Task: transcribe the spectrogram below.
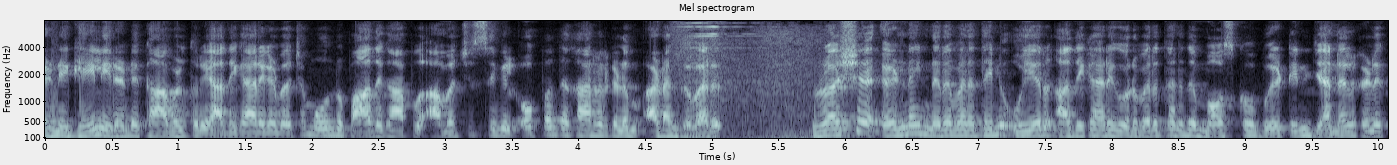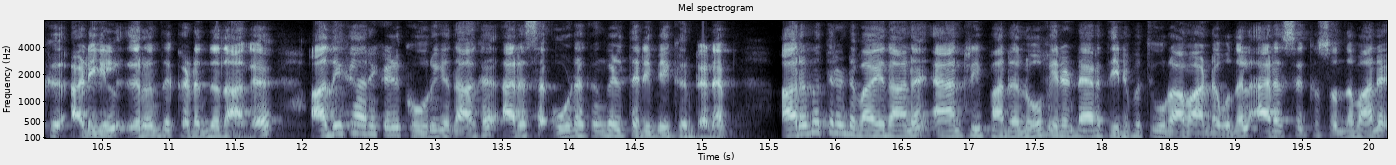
எண்ணிக்கையில் இரண்டு காவல்துறை அதிகாரிகள் மற்றும் மூன்று பாதுகாப்பு அமைச்சு சிவில் ஒப்பந்தக்காரர்களும் அடங்குவர். ரஷ்ய எண்ணெய் நிறுவனத்தின் உயர் அதிகாரி ஒருவர் தனது மாஸ்கோ வீட்டின் ஜன்னல்களுக்கு அடியில் இறந்து கிடந்ததாக அதிகாரிகள் கூறியதாக அரச ஊடகங்கள் தெரிவிக்கின்றன. அறுபத்தி ரெண்டு வயதான ஆண்ட்ரி படலோவ் இரண்டாயிரத்தி இருபத்தி ஓராம் ஆண்டு முதல் அரசுக்கு சொந்தமான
